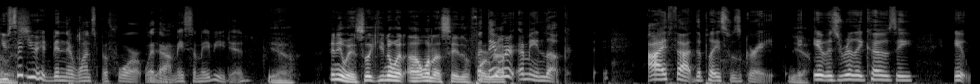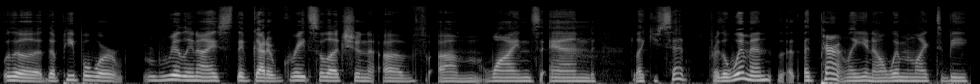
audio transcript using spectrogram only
You said you had been there once before without me, so maybe you did. Yeah. Anyways, like you know what I want to say before But they we wrap- were. I mean, look, I thought the place was great. Yeah. it was really cozy. It the the people were really nice. They've got a great selection of um, wines and, like you said, for the women, apparently, you know, women like to be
